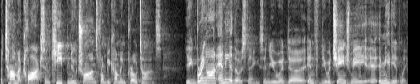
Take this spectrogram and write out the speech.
atomic clocks and keep neutrons from becoming protons. You bring on any of those things, and you would, uh, inf- you would change me uh, immediately.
